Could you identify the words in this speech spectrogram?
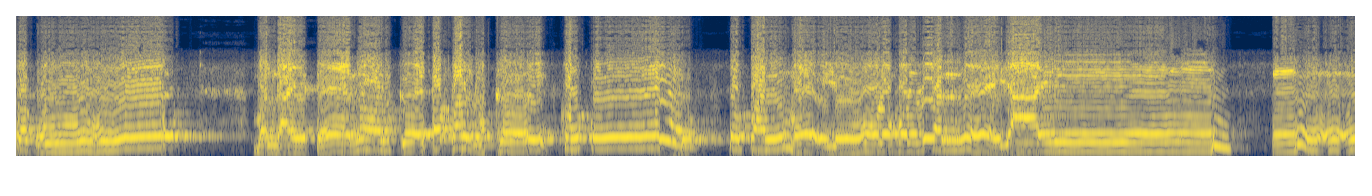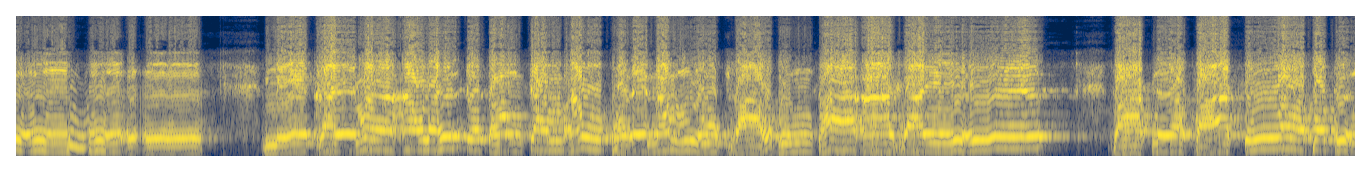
พวกหูมันได้แต่นอนเกิดปะปังลูกเคยของกูปะปันไม่อยู่ลงบนเรือนแม่ใหญ่ มีใครมาเอาแล้วจะต้องจำเอาพอได้นำลูกสาวพึงพาอาศัยฝากเนื้อฝากตัวพอถึง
